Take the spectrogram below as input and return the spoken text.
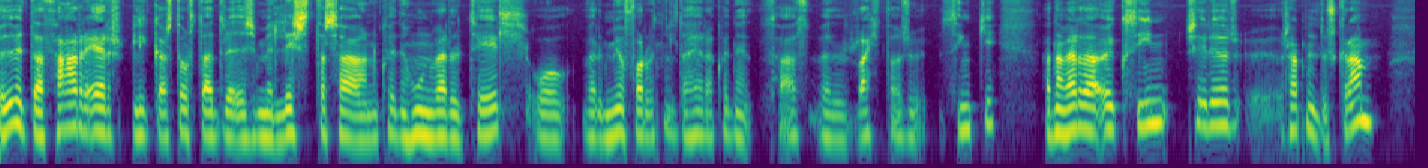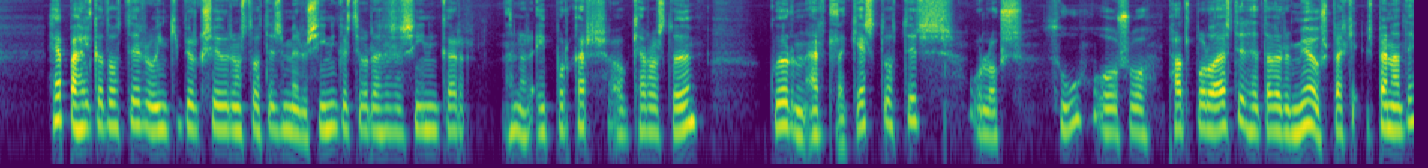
auðvitað þar er líka stórt aðriði sem er listasagan, hvernig hún verður til og verður mjög forvittnöld að heyra hvernig það verður rætt á þessu þingi. Þarna verða auk þín, Sigriður, Rafnildur Skram, Heppa Helgadóttir og Ingi Björg Sigurjónsdóttir sem eru síningarstjóra þessar síningar hennar Eiborgar á kjárvarstöðum, Guðrun Erla Gestóttir og loks þú og svo pallborða eftir, þetta verður mjög spennandi.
